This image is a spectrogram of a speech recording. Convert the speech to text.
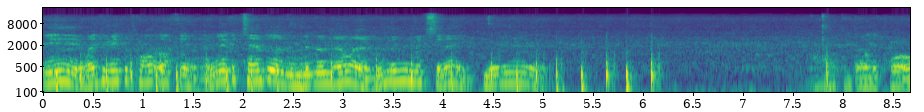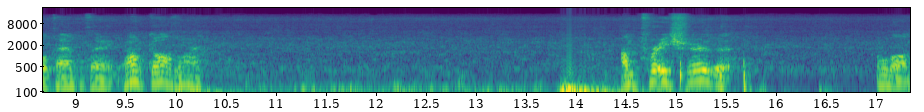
me. Ew, why'd you make a portal thing? Why'd you make a temple in the middle of nowhere? Doesn't even make sense. Yeah. I want to build a portal temple thing. Oh god, why? I'm pretty sure that. Hold on.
